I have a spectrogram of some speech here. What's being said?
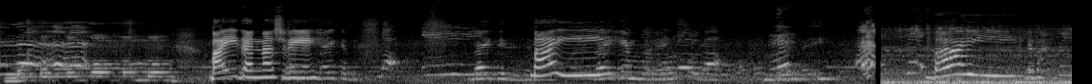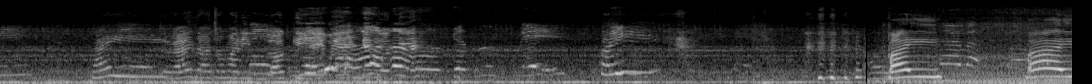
મમ, મમ, મમ, મમ, મમ. બાય ધનશ્રી બાય કરી દે બાય કરી દે બાય બાય કેમ કરે બાય बाय बाय आज हमारी ब्लॉग की यही पे एंडिंग होती है बाय बाय बाय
